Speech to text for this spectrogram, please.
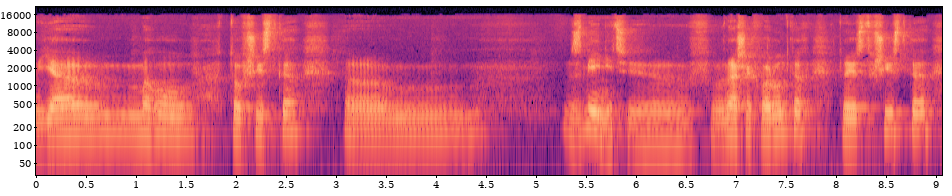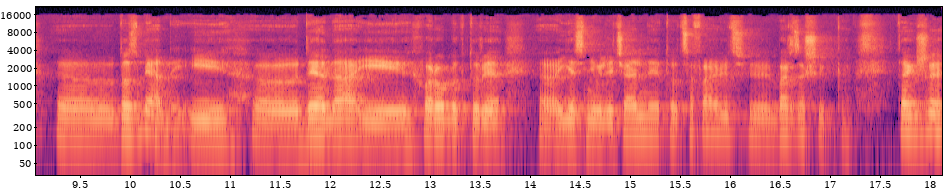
Ja mogę to wszystko zmienić. W naszych warunkach to jest wszystko do zmiany. I DNA, i choroby, które jest nieuleczalne, to cofają bardzo szybko. Także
